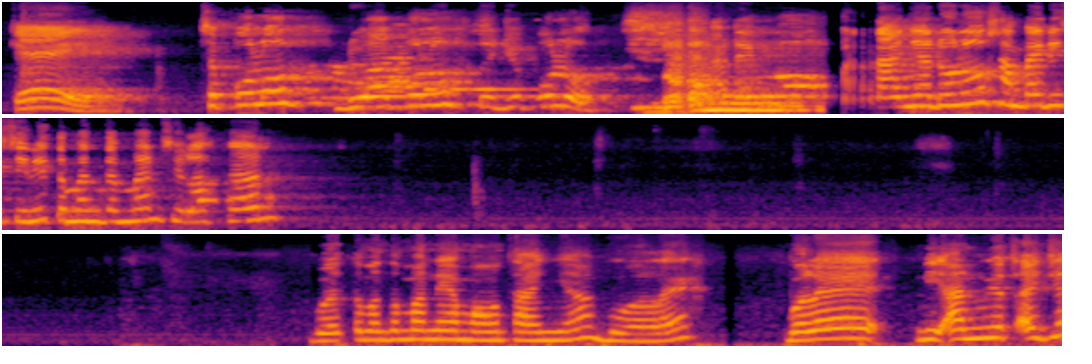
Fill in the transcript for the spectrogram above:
Oke, okay. 10, 20, 70. Ada yang mau tanya dulu sampai di sini teman-teman silahkan. Buat teman-teman yang mau tanya boleh. Boleh di unmute aja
